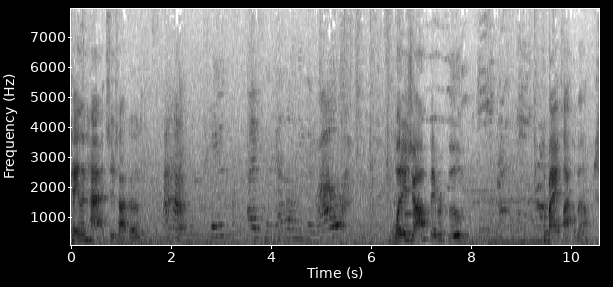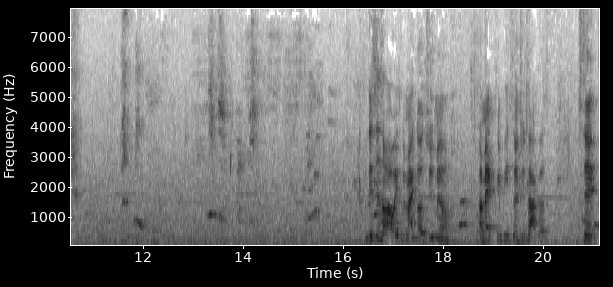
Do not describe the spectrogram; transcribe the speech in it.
Kaylin had two tacos. What is y'all favorite food to buy at Taco Bell? This has always been my go-to meal. A Mexican pizza and two tacos since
